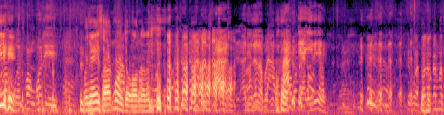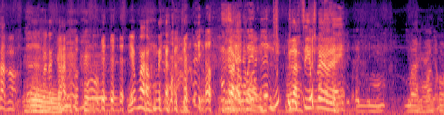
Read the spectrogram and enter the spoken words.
ที่เปิดกล่องพอดีพอใหญ่สากมองจะออกแล้วนั่นอันนี้แล้วเหรอมันจะแตกอีกดิขึ้นมาตอนเรากันมาท่านเนาะบรรณาจารย์เงียบมากเลยมันจะเอาไปขึ้นเดือดซีบเลย มาหาพ่อ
